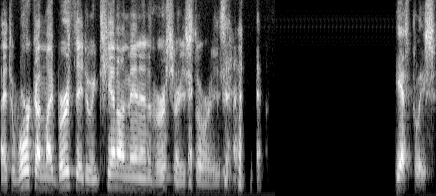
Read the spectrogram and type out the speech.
I had to work on my birthday doing Tiananmen anniversary stories. yes, please.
